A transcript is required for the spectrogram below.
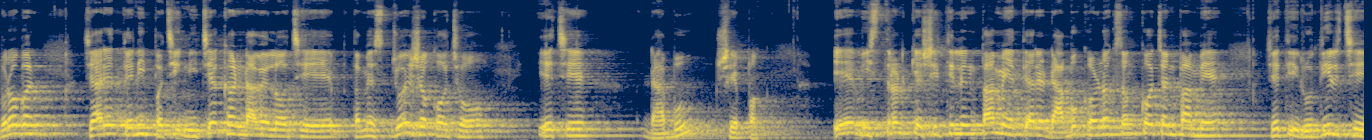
બરાબર? જ્યારે તેની પછી નીચે ખંડ આવેલો છે, તમે જોઈ શકો છો, એ છે ડાબુ ક્ષેપક એ વિસ્તરણ કે શિથિલિન પામે ત્યારે ડાબુ કર્ણક સંકોચન પામે, જેથી રુધિર છે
